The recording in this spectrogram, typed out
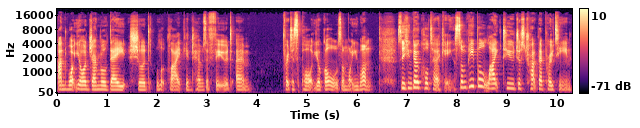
and what your general day should look like in terms of food. Um, for it to support your goals and what you want. So you can go cold turkey. Some people like to just track their protein.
